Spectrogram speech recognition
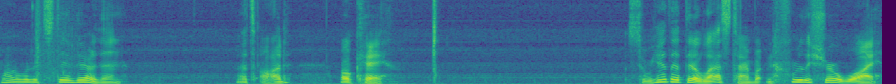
Why would it stay there then? That's odd. Okay. So we had that there last time, but not really sure why.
